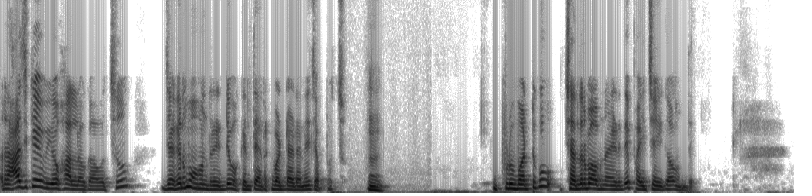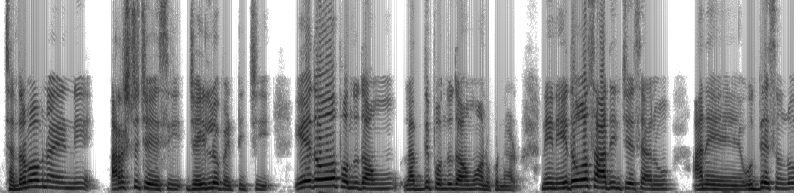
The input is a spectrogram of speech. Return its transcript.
రాజకీయ వ్యూహాల్లో కావచ్చు జగన్మోహన్ రెడ్డి ఒకంత వెనకబడ్డాడనే చెప్పొచ్చు. ఇప్పుడు మట్టుకు చంద్రబాబు నాయుడిదే పైచేయిగా ఉంది. చంద్రబాబు నాయుడిని అరెస్ట్ చేసి జైల్లో పెట్టించి ఏదో పొందుదాము లబ్ధి పొందుదాము అనుకున్నాడు. నేను ఏదో సాధించేశాను అనే ఉద్దేశంలో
